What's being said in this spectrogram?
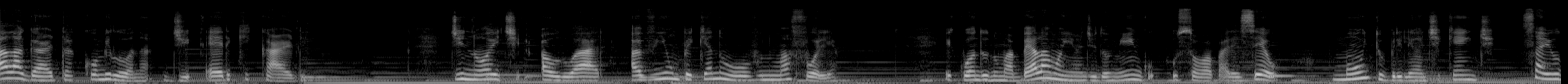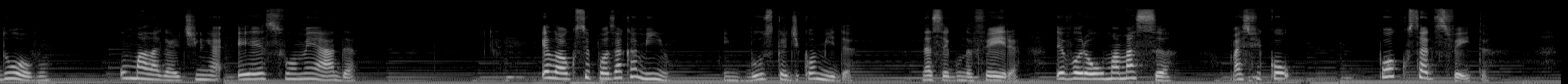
A Lagarta Comilona, de Eric Carle. De noite, ao luar, havia um pequeno ovo numa folha. E quando numa bela manhã de domingo o sol apareceu, muito brilhante e quente, saiu do ovo uma lagartinha esfomeada. E logo se pôs a caminho, em busca de comida. Na segunda-feira, devorou uma maçã, mas ficou pouco satisfeita.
